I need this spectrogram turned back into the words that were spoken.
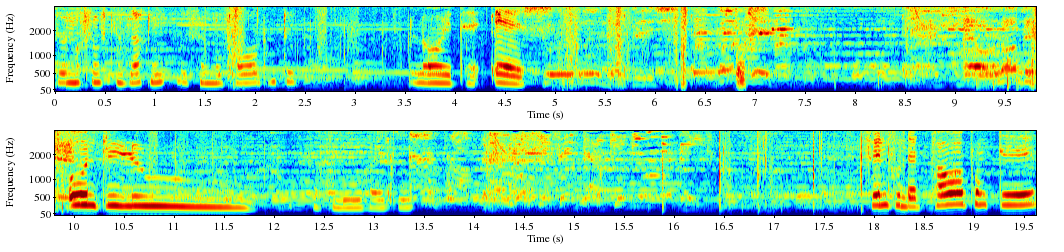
Wir haben noch 15 Sachen. Das sind nur Powerpunkte. Leute, Ash. Und Lou. Einfach Lou halt so. 500 Powerpunkte.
